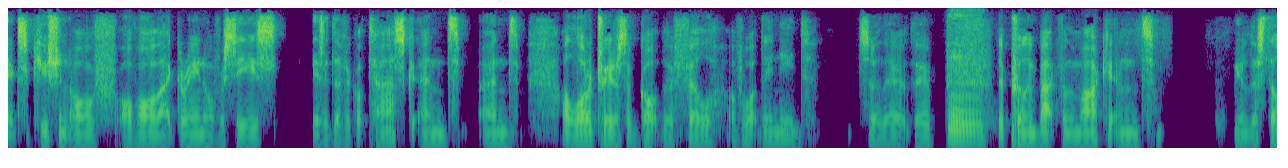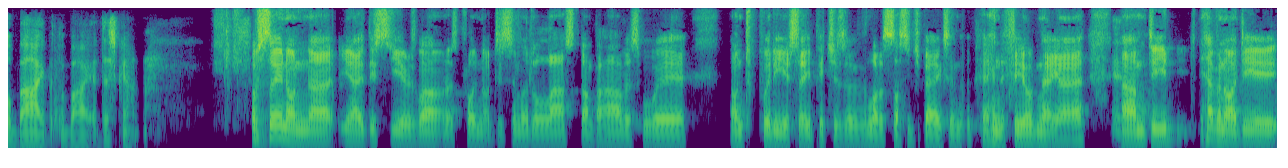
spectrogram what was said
execution of of all that grain overseas is a difficult task, and and a lot of traders have got their fill of what they need, so they're they're mm. they're pulling back from the market, and you know they're still buy, but they'll buy at a discount. I've seen on uh, you know this year as well, and it's probably not dissimilar to the last bumper harvest, where on Twitter you see pictures of a lot of sausage bags in the in the field. And that, you know, yeah. um, do you have an idea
